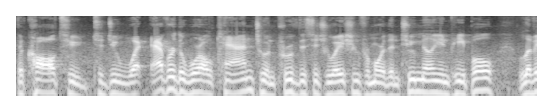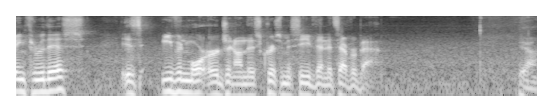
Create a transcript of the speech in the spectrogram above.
the call to, to do whatever the world can to improve the situation for more than 2 million people living through this is even more urgent on this Christmas Eve than it's ever been. Yeah.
